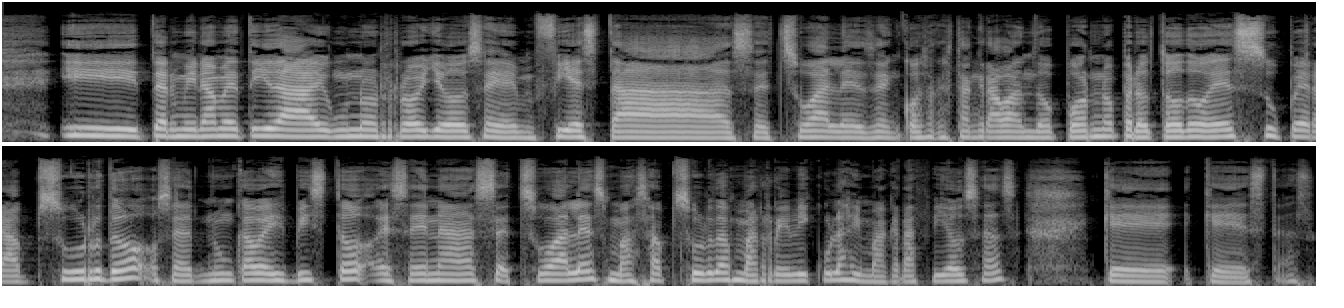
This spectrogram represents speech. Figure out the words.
y termina metida en unos rollos en fiestas sexuales, en cosas que están grabando porno, pero todo es súper absurdo, o sea, nunca habéis visto escenas sexuales más absurdas, más ridículas y más graciosas que, estas.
